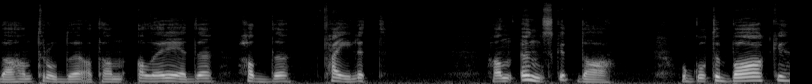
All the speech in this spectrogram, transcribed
da han trodde at han allerede hadde feilet. Han ønsket da å gå tilbake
